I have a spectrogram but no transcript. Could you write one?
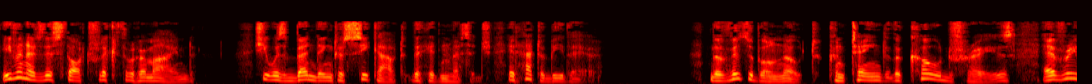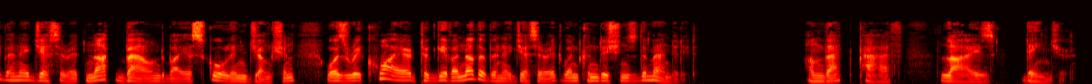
Even as this thought flicked through her mind, she was bending to seek out the hidden message. It had to be there. The visible note contained the code phrase, every Bene Gesserit not bound by a school injunction was required to give another Bene Gesserit when conditions demanded it. On that path lies danger.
